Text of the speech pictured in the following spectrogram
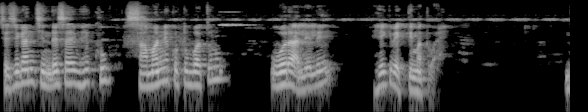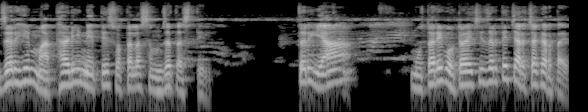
शशिकांत शिंदेसाहेब हे खूप सामान्य कुटुंबातून वर आलेले हे एक व्यक्तिमत्व आहे. जर हे माथाडी नेते स्वतःला समजत असतील तर या मुतारी घोटाळ्याची जर ते चर्चा करतायत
